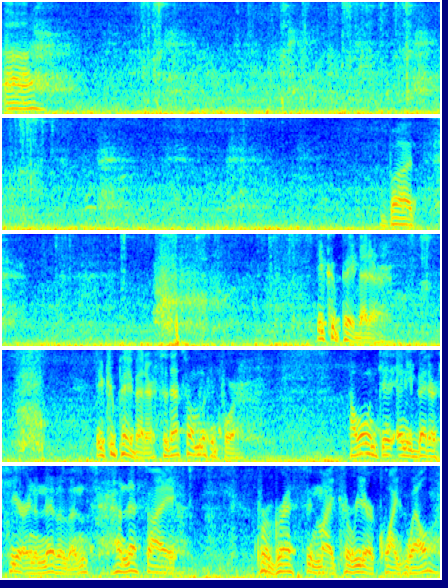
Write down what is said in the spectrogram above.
Uh, but it could pay better. It could pay better, so that's what I'm looking for. I won't get any better here in the Netherlands unless I progress in my career quite well.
